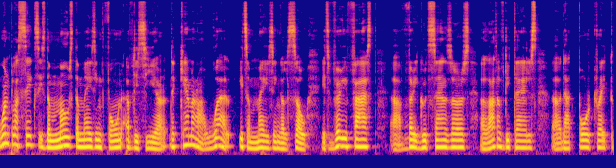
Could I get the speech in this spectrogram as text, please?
OnePlus 6 is the most amazing phone of this year. The camera, well, it's amazing also. It's very fast, uh, very good sensors, a lot of details. Uh, that portrait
